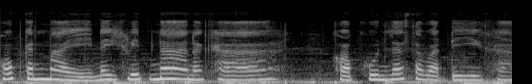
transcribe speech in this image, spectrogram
พบกันใหม่ในคลิปหน้านะคะ ขอบคุณและสวัสดีค่ะ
